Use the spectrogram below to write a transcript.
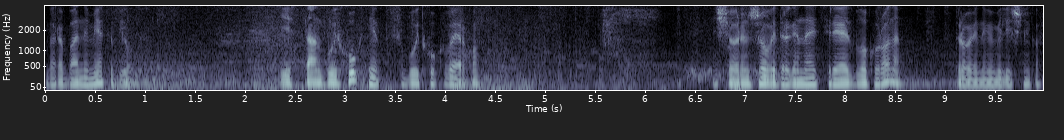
Барабаны мека билд. Есть стан, будет хук? Нет, будет хук в эрку. Еще оранжевый Драгонайт теряет блок урона, встроенный у миличников.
